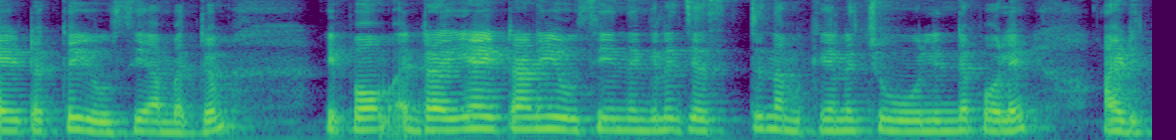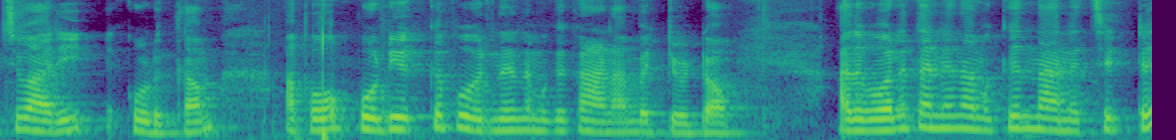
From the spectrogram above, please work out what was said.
ആയിട്ടൊക്കെ യൂസ് ചെയ്യാൻ പറ്റും. ഇപ്പോൾ ഡ്രൈ ആയിട്ടാണ് യൂസ് ചെയ്യുന്നതെങ്കിൽ ജസ്റ്റ് നമുക്കിങ്ങനെ ചൂലിന്റെ പോലെ അടിച്ചു വാരി കൊടുക്കാം. അപ്പോൾ പൊടിയൊക്കെ പോരുന്നത് നമുക്ക് കാണാൻ പറ്റും കേട്ടോ അതുപോലെ തന്നെ നമുക്ക് നനച്ചിട്ട്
